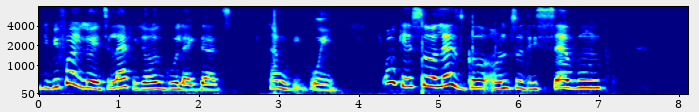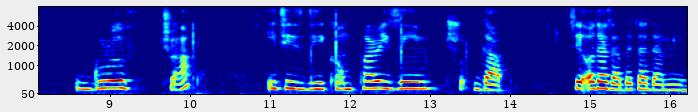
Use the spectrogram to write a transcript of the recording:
Before you know it life will just go like that. Time will be going Okay, so let's go on to the seventh growth trap. It is the comparison gap. Say others are better than me.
